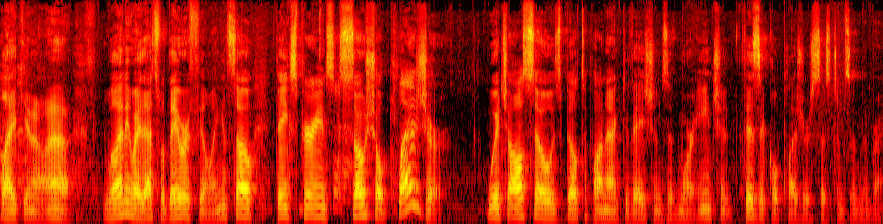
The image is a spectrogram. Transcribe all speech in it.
like, you know, uh. Well, anyway, that's what they were feeling. And so they experienced social pleasure, which also is built upon activations of more ancient physical pleasure systems in the brain.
